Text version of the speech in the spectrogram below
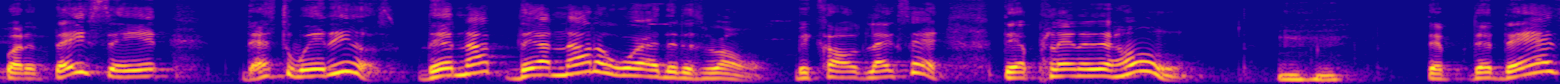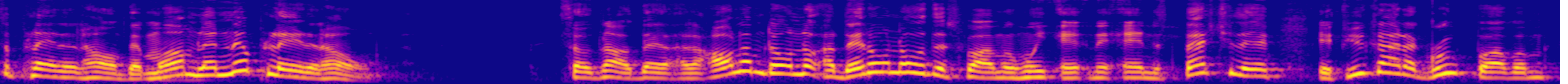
but if they say it, that's the way it is. They're not. They're not aware that it's wrong because, like I said, they're playing it at home. Their, their dads are playing it at home. Their mom letting them play it at home. So no, they, all of them don't know. They don't know this problem, and, and especially if you got a group of them.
